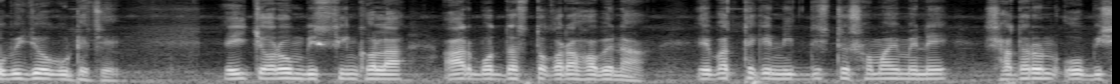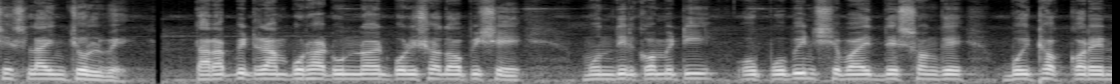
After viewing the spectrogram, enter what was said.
অভিযোগ উঠেছে। এই চরম বিশৃঙ্খলা আর বরদাস্ত করা হবে না। এবার থেকে নির্দিষ্ট সময় মেনে সাধারণ ও বিশেষ লাইন চলবে। তারাপীঠ রামপুরহাট উন্নয়ন পরিষদ অফিসে মন্দির কমিটি ও প্রবীণ সেবায়তদের সঙ্গে বৈঠক করেন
